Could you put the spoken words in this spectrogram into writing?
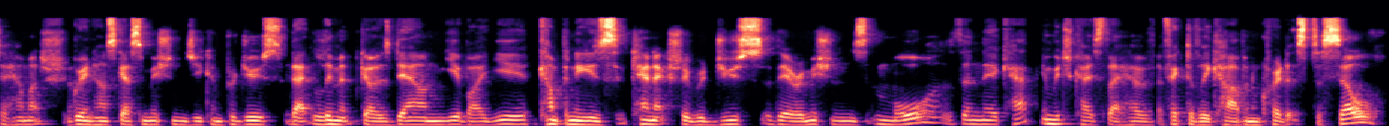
to how much greenhouse gas emissions you can produce. That limit goes down year by year. Companies can actually reduce their emissions more than their cap, in which case they have effectively carbon credits to sell,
